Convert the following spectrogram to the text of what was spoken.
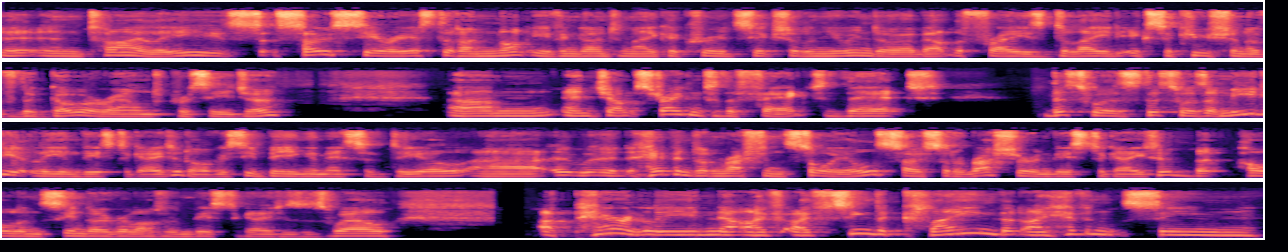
uh, entirely, so serious that I'm not even going to make a crude sexual innuendo about the phrase delayed execution of the go around procedure, um, and jump straight into the fact that. This was this was immediately investigated. Obviously, being a massive deal, uh, it, it happened on Russian soil, so sort of Russia investigated, but Poland sent over a lot of investigators as well. Apparently, now I've I've seen the claim, but I haven't seen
